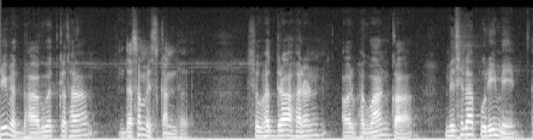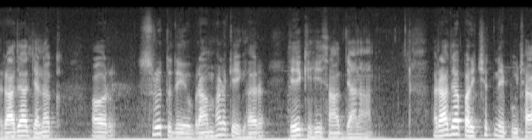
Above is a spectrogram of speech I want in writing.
श्रीमद्भागवत कथा दसम स्कंध सुभद्रा हरण और भगवान का मिथिलापुरी में राजा जनक और श्रुतदेव ब्राह्मण के घर एक ही साथ जाना। राजा परीक्षित ने पूछा,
